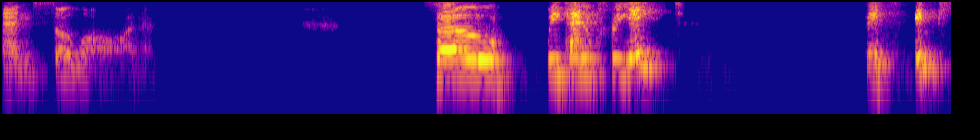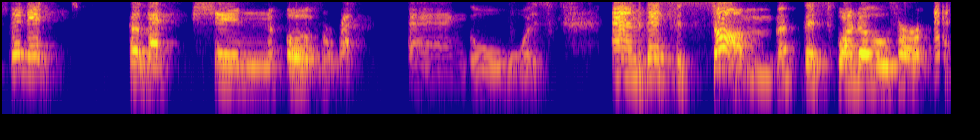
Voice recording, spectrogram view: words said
and so on. So we can create this infinite collection of rectangles. And this sum, this one over n,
